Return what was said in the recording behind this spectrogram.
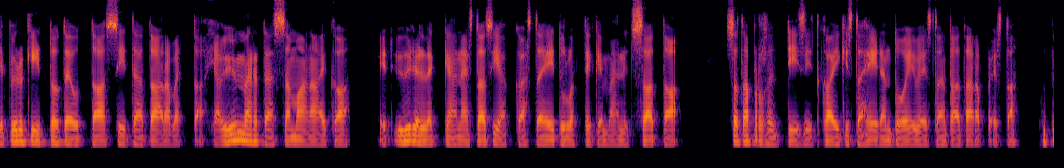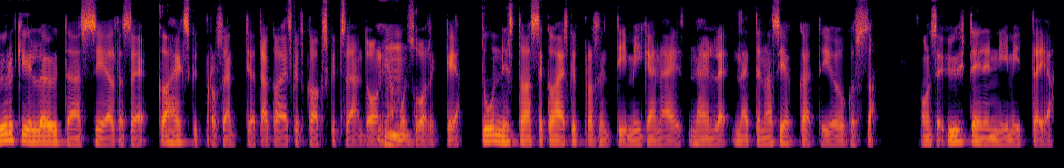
ja pyrkii toteuttaa sitä tarvetta ja ymmärtää samaan aikaan, että yhdellekään näistä asiakkaista ei tulla tekemään nyt 100, 100 prosenttia siitä kaikista heidän toiveistaan tai tarpeistaan, mutta pyrkii löytää sieltä se 80 prosenttia, tai 80-20 sääntö on mm. ihan mun suosikkeja, tunnistaa se 80 prosenttia, mikä näille, näiden asiakkaiden joukossa on se yhteinen nimittäjä,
